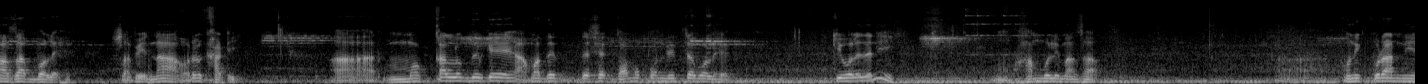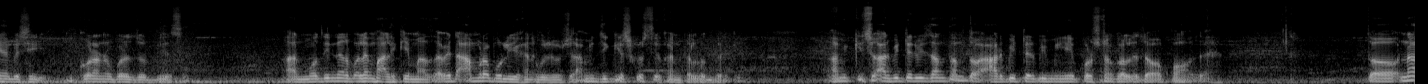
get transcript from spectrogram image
মাজাব বলে? সবই না ওরা খাঁটি। আর মক্কার লোকদেরকে আমাদের দেশের ধর্মপণ্ডিতরা বলে, কি বলে জানি? হাম্বলি মাঝাব উনি কোরআন নিয়ে বেশি কোরআন উপরে জোর দিয়েছে। আর মদিনার বলে মালিকি মাঝাব এটা আমরা বলি এখানে বসে বসে। আমি জিজ্ঞেস করছি ওখানকার লোকদেরকে। আমি কিছু আরবি টারবি জানতাম তো, আরবি টারবি মিলিয়ে প্রশ্ন করলে জবাব পাওয়া যায়। তো না,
